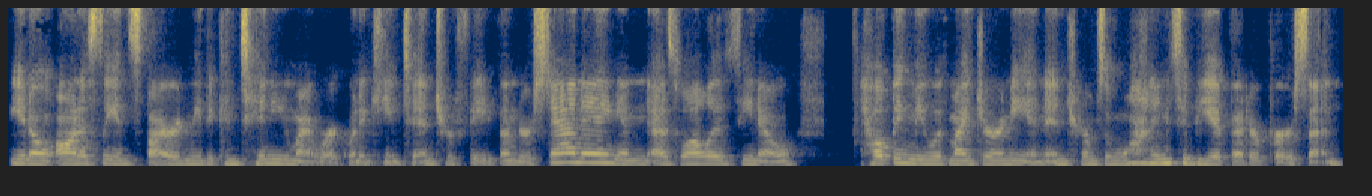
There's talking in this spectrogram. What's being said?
you know honestly inspired me to continue my work when it came to interfaith understanding and as well as you know helping me with my journey and in terms of wanting to be a better person.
